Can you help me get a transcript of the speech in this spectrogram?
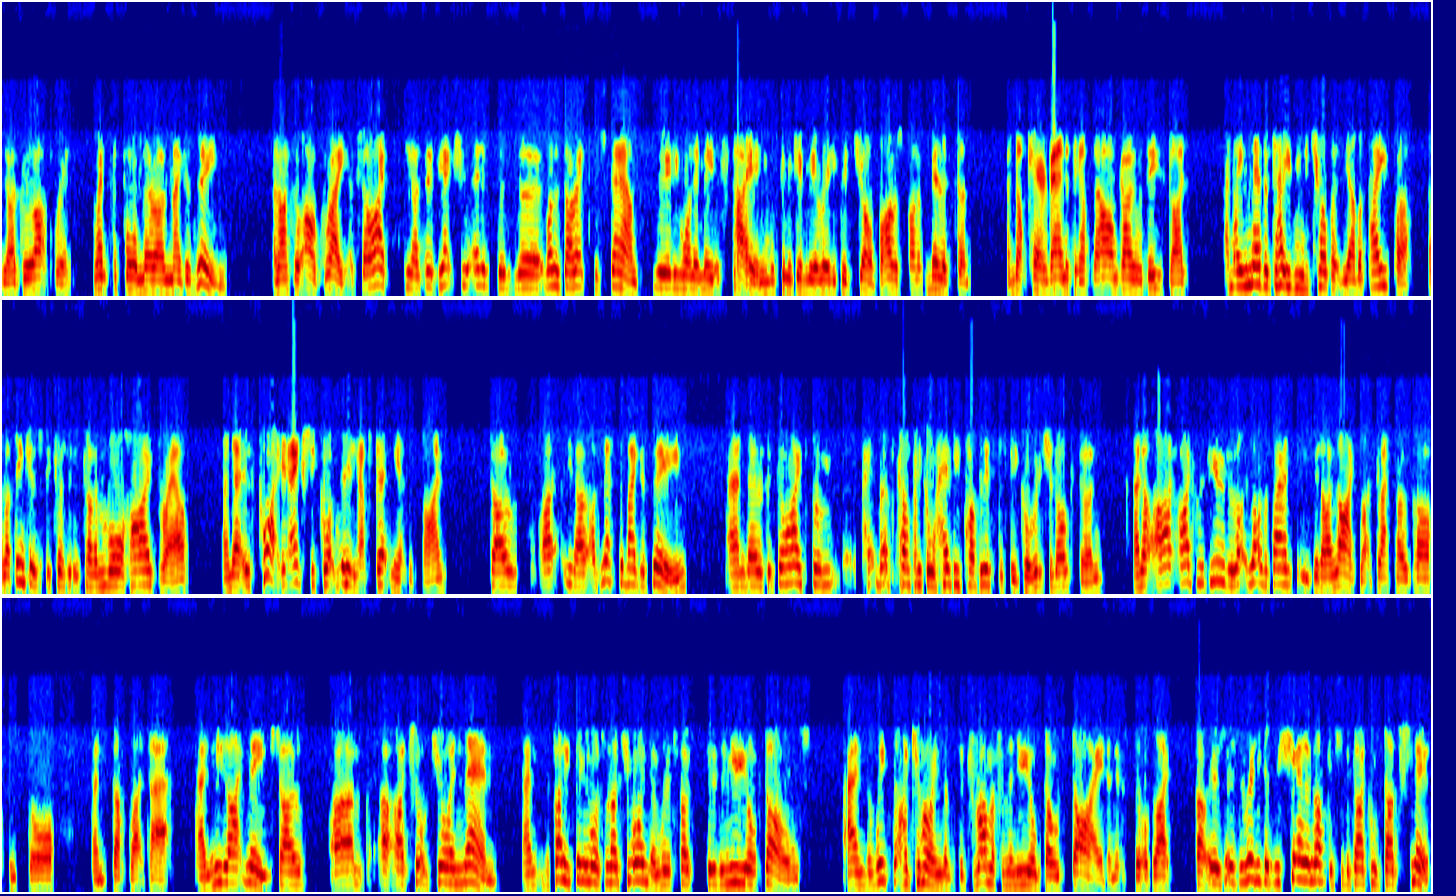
you know, I grew up with, went to form their own magazine. And I thought, oh, great. So I, you know, the, the actual editor, the, one of the directors Sound really wanted me to stay and was going to give me a really good job. But I was kind of militant and not caring about anything. I thought, oh, I'm going with these guys. And they never gave me a job at the other paper. And I think it was because it was kind of more highbrow. And that was quite, it actually quite really upset me at the time. So, I, you know, I'd left the magazine and there was a guy from a company called Heavy Publicity called Richard Ogden. And I, I'd reviewed a lot, a lot of the bands that he did I liked, like Black Oak Arkansas and stuff like that. And he liked me. So um, I, I sort of joined them. And the funny thing was, when I joined them, we were supposed to do the New York Dolls. And the week that I joined, the, the drummer from the New York Dolls died. And it was sort of like, uh, it, was, it was really good. We shared an office with a guy called Doug Smith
